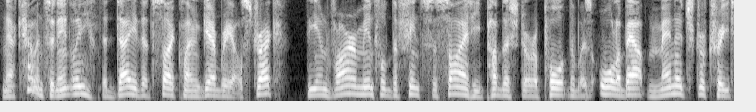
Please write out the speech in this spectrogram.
Now, coincidentally, the day that Cyclone Gabrielle struck, the Environmental Defence Society published a report that was all about managed retreat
